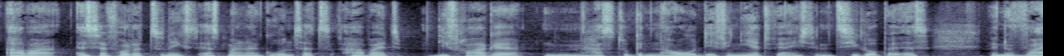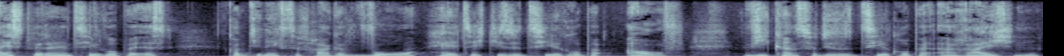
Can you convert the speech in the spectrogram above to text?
Aber es erfordert zunächst erstmal eine Grundsatzarbeit. Die Frage, hm, hast du genau definiert, wer eigentlich deine Zielgruppe ist? Wenn du weißt, wer deine Zielgruppe ist, kommt die nächste Frage, wo hält sich diese Zielgruppe auf? Wie kannst du diese Zielgruppe erreichen?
